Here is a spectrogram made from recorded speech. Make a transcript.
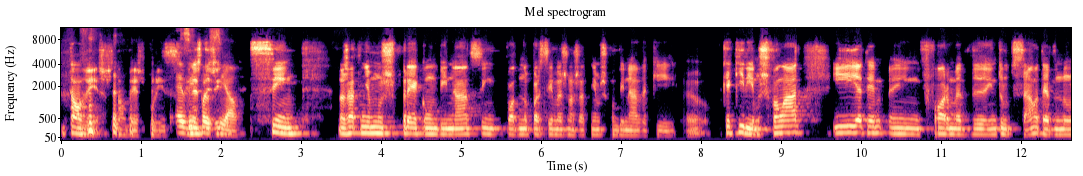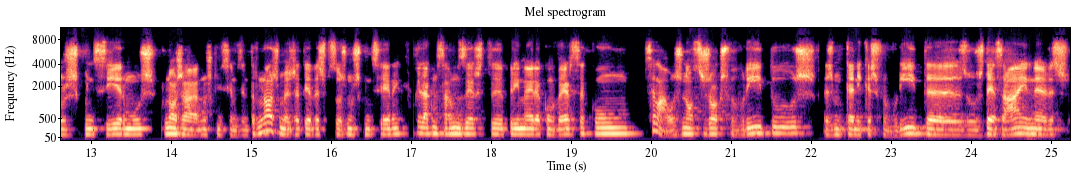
Talvez, talvez por isso. És Nesta- imparcial. Sim, nós já tínhamos pré-combinado, sim, pode não parecer, mas nós já tínhamos combinado aqui eh, que é que iríamos falar e até em forma de introdução, até de nos conhecermos, nós já nos conhecemos entre nós, mas até das pessoas nos conhecerem, se calhar começarmos esta primeira conversa com, sei lá, os nossos jogos favoritos, as mecânicas favoritas, os designers,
